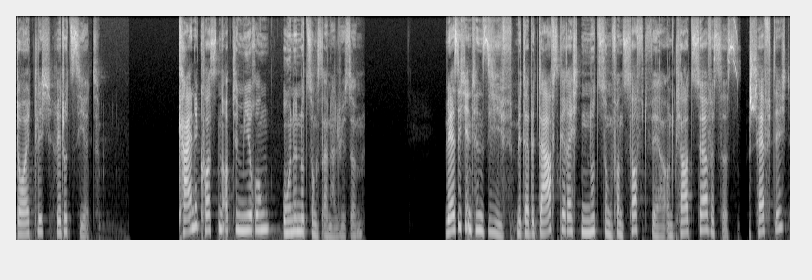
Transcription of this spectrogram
deutlich reduziert. Keine Kostenoptimierung ohne Nutzungsanalyse. Wer sich intensiv mit der bedarfsgerechten Nutzung von Software und Cloud Services beschäftigt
